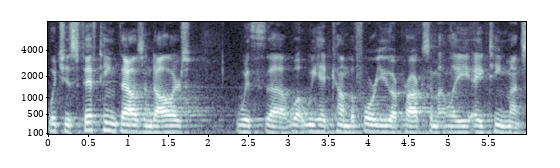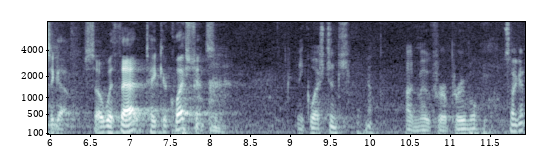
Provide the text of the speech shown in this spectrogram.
which is $15,000 with uh, what we had come before you approximately 18 months ago. So with that, take your questions. Any questions? I'd move for approval. Second.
